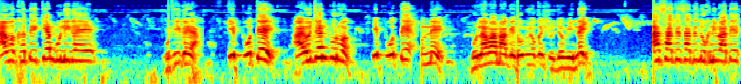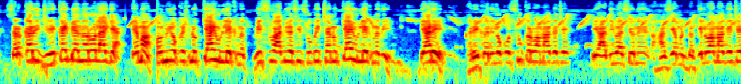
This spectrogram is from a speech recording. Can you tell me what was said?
આ વખતે કેમ ભૂલી ગયા? ભૂલી ગયા. એ પોતે આયોજનપૂર્વક એ પોતે અમને ભૂલાવા માંગે. નવમી ઓગસ્ટ ઉજવવી નહીં. આ સાથે સાથે દુઃખની વાત એ સરકારી જે કઈ બેનરો લાગ્યા, એમાં નવમી ઓગસ્ટનો ક્યાંય ઉલ્લેખ નથી. વિશ્વ આદિવાસી શુભેચ્છાનો ક્યાંય ઉલ્લેખ નથી. ત્યારે ખરેખર એ લોકો શું કરવા માંગે છે? એ આદિવાસીઓને હાંસિયામાં ઢકેલવા માંગે છે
